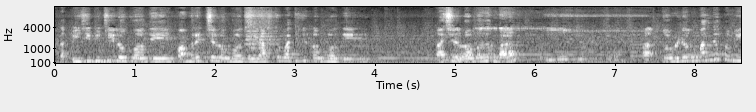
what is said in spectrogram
आता बीजेपीची लोक होते काँग्रेसचे लोक होते राष्ट्रवादीचे लोक होते. असे लोक जर तो व्हिडिओ तुम्हाला देतो मी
